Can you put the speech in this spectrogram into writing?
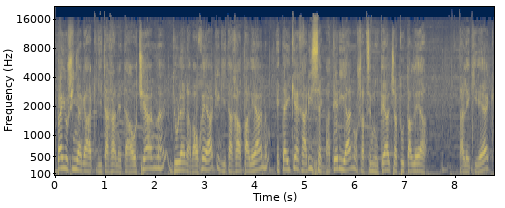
Ibai Osinagak gitarran eta hotxean, Julen Abaurreak gitarra palean eta Iker Harizek baterian osatzen dute altxatu taldea. Talekideek,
